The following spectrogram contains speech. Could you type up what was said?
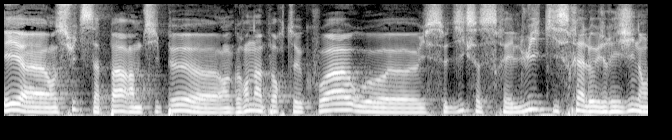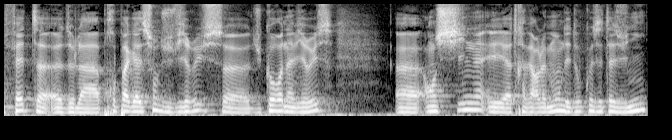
Et euh, ensuite, ça part un petit peu euh, en grand n'importe quoi, où euh, il se dit que ce serait lui qui serait à l'origine, en fait, euh, de la propagation du virus, euh, du coronavirus, euh, en Chine et à travers le monde, et donc aux États-Unis,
